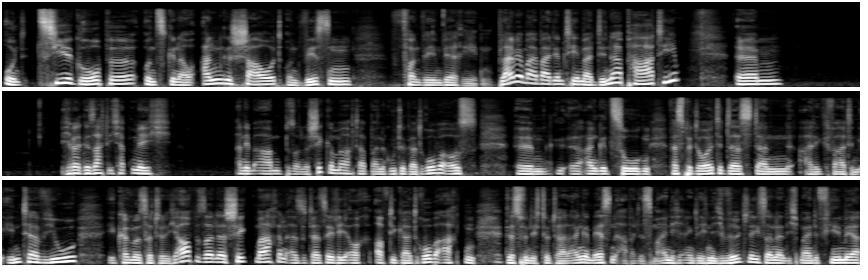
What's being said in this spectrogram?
und Zielgruppe uns genau angeschaut und wissen, von wem wir reden. Bleiben wir mal bei dem Thema Dinnerparty. Ähm, ich habe ja gesagt, ich habe mich an dem Abend besonders schick gemacht, habe eine gute Garderobe aus ähm, äh, angezogen. Was bedeutet das dann adäquat im Interview? Hier können wir uns natürlich auch besonders schick machen, also tatsächlich auch auf die Garderobe achten. Das finde ich total angemessen, aber das meine ich eigentlich nicht wirklich, sondern ich meine vielmehr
